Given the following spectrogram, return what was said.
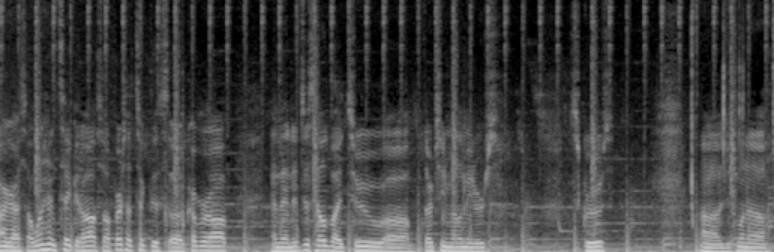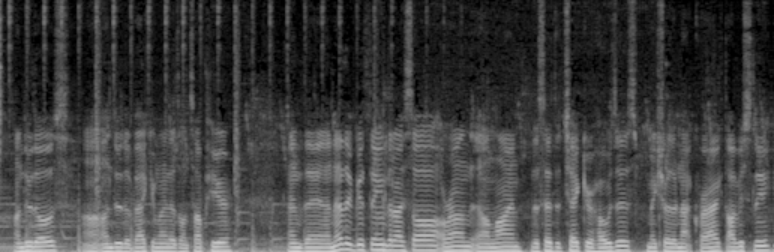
All right guys so i went ahead and take it off. So first i took this uh, cover off and then it just held by two uh, 13 millimeters screws. Uh, just want to undo those uh, undo the vacuum line that's on top here. And then another good thing that i saw around online they said to check your hoses make sure they're not cracked obviously.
